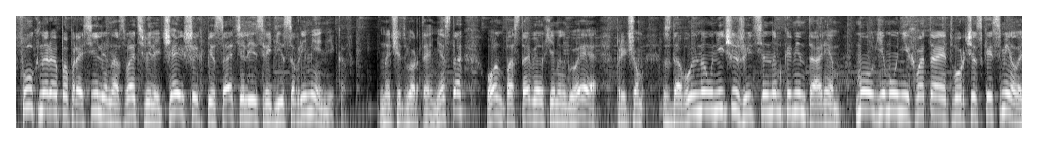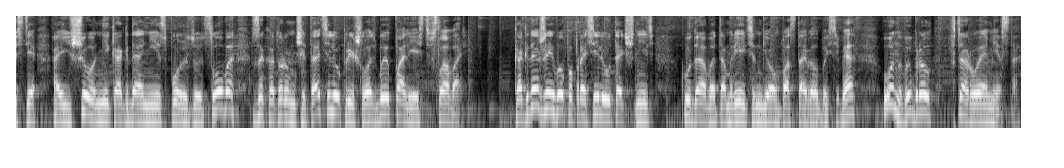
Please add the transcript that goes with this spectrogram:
Фолкнера попросили назвать величайших писателей среди современников – на четвертое место он поставил Хемингуэя, причем с довольно уничижительным комментарием, мол, ему не хватает творческой смелости, а еще он никогда не использует слово, за которым читателю пришлось бы полезть в словарь. Когда же его попросили уточнить, куда в этом рейтинге он поставил бы себя, он выбрал второе место,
